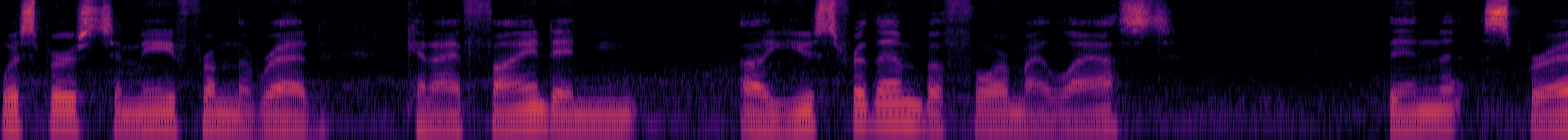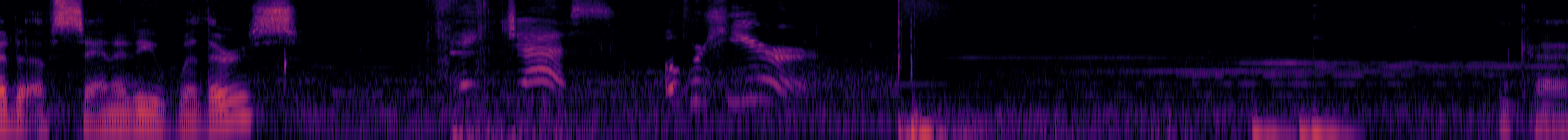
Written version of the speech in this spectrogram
whispers to me from the red. Can I find a, a use for them before my last thin spread of sanity withers? Hey, Jess, over here. Okay.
